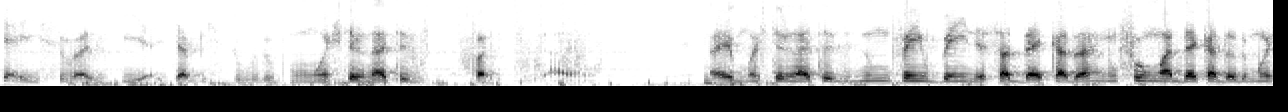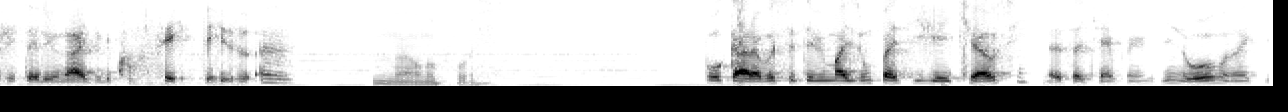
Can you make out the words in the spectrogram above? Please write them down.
Que é isso, velho? Que, que absurdo. O Manchester United. Aí, o Manchester United não vem bem nessa década. Não foi uma década do Manchester United, com certeza. Não, não foi. Pô, cara, você teve mais um PSG e Chelsea nessa Champions de novo, né? Que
